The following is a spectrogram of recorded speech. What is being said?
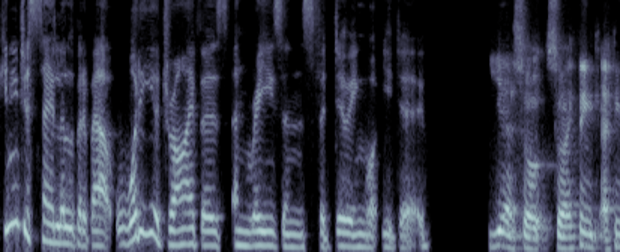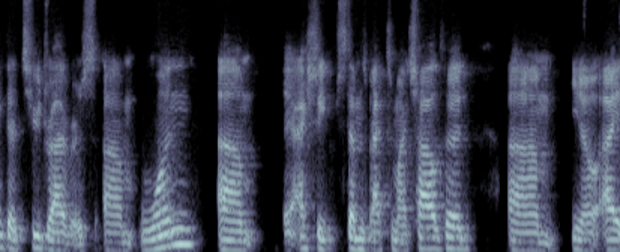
can you just say a little bit about what are your drivers and reasons for doing what you do? Yeah, so so I think I think there are two drivers. Um, one um, actually stems back to my childhood. Um, you know, I,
